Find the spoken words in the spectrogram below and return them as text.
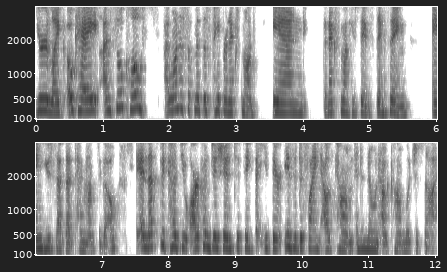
you're like, okay, I'm so close. I want to submit this paper next month. And the next month you say the same thing and you said that 10 months ago. And that's because you are conditioned to think that there is a defined outcome and a known outcome, which is not.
